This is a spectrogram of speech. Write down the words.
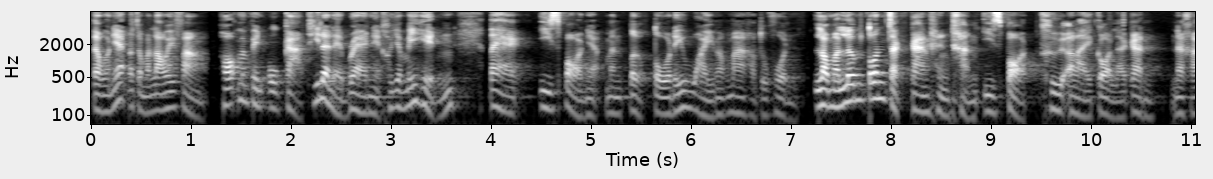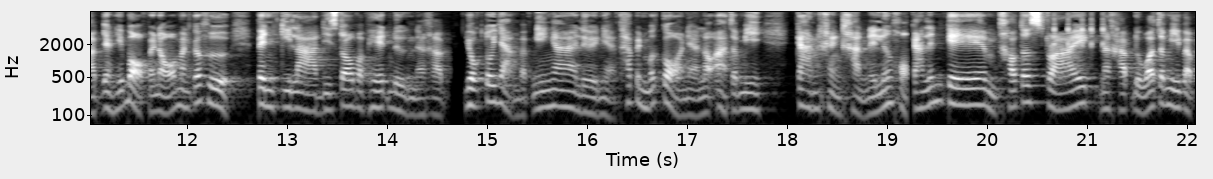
แต่วันนี้เราจะมาเล่าให้ฟัง เพราะมันเป็นโอกาสที่หลาย ๆ แบรนด์เนี่ยเขายังไม่เห็น แต่ e-sport เนี่ยมันเติบโตได้ไวมาก ๆ ครับทุกคน เรามาเริ่มต้นจากการแข่งขัน e-sport คืออะไรก่อนแล้วกันนะครับอย่างที่บอกไปเนาะว่ามันก็คือเป็นกีฬาดิจิทัลประเภทหนึ่งนะครับยกตัวอย่างแบบง่าย ๆ เลยเนี่ยถ้าเป็นเมื่อก่อนเนี่ยเราอาจจะมีการแข่งขันในเรื่องของการเล่นเกม Counter Strike นะครับหรือว่าจะมีแบบ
